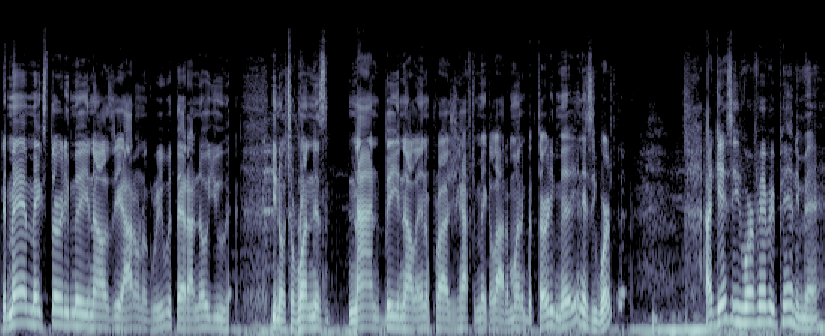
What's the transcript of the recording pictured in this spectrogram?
the man makes thirty million dollars a year. I don't agree with that. I know you, you know, to run this nine billion dollar enterprise, you have to make a lot of money. But thirty million, is he worth it? I guess he's worth every penny, man.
